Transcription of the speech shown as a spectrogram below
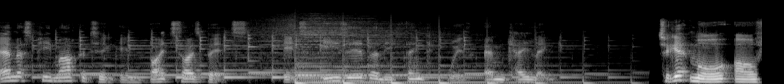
MSP marketing in bite sized bits. It's easier than you think with MK Link. To get more of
